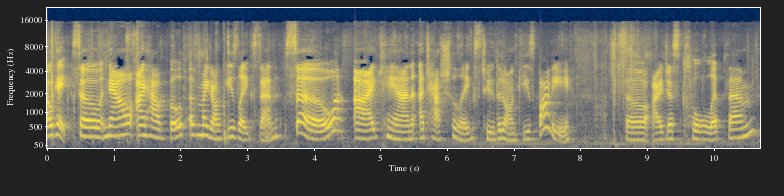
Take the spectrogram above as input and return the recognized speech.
Okay, so now I have both of my donkey's legs done. So I can attach the legs to the donkey's body. So I just clip them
